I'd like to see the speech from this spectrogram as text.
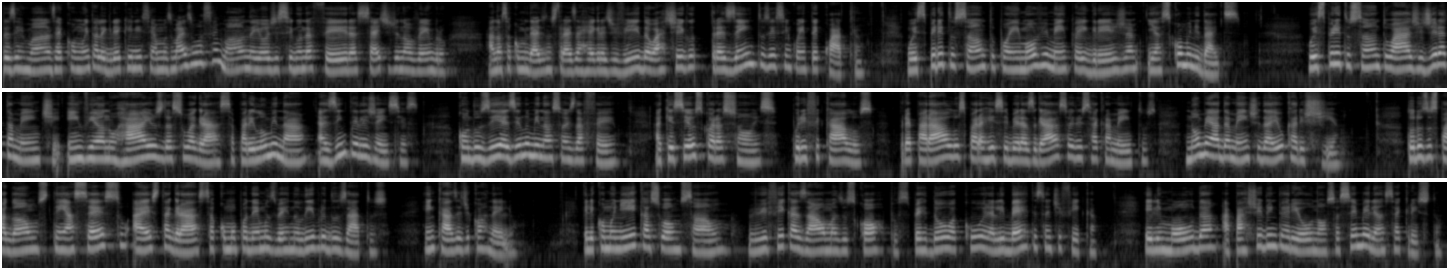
Das irmãs, é com muita alegria que iniciamos mais uma semana e hoje, segunda-feira, 7 de novembro, a nossa comunidade nos traz a regra de vida, o artigo 354. O Espírito Santo põe em movimento a igreja e as comunidades. O Espírito Santo age diretamente enviando raios da sua graça para iluminar as inteligências, conduzir as iluminações da fé, aquecer os corações, purificá-los, prepará-los para receber as graças dos sacramentos, nomeadamente da Eucaristia. Todos os pagãos têm acesso a esta graça, como podemos ver no livro dos Atos, em casa de Cornélio. Ele comunica a sua unção, vivifica as almas, os corpos, perdoa, cura, liberta e santifica. Ele molda, a partir do interior, nossa semelhança a Cristo.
